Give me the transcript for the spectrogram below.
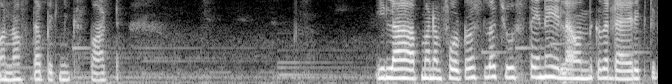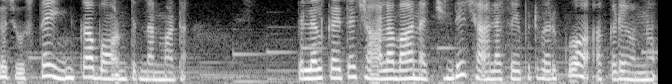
one of the picnic spot. ఇలా మనం ఫొటోస్లో చూస్తేనే ఇలా ఉంది కదా డైరెక్ట్గా చూస్తే ఇంకా బాగుంటుంది అనమాట పిల్లలకైతే చాలా బాగా నచ్చింది. చాలాసేపటి వరకు అక్కడే ఉన్నాం.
